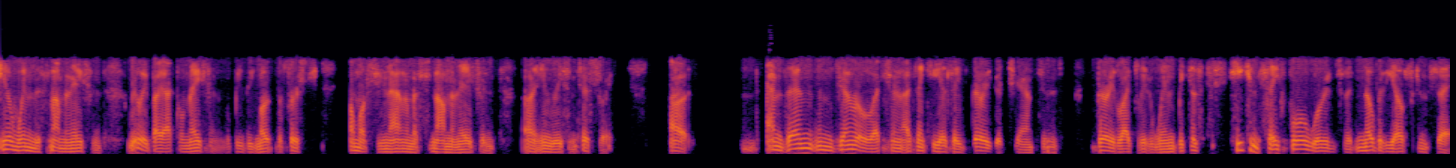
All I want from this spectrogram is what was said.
He'll win this nomination really by acclamation. It'll be the mo- the first almost unanimous nomination uh, in recent history. Uh, and then in the general election, I think he has a very good chance and is very likely to win because he can say four words that nobody else can say.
